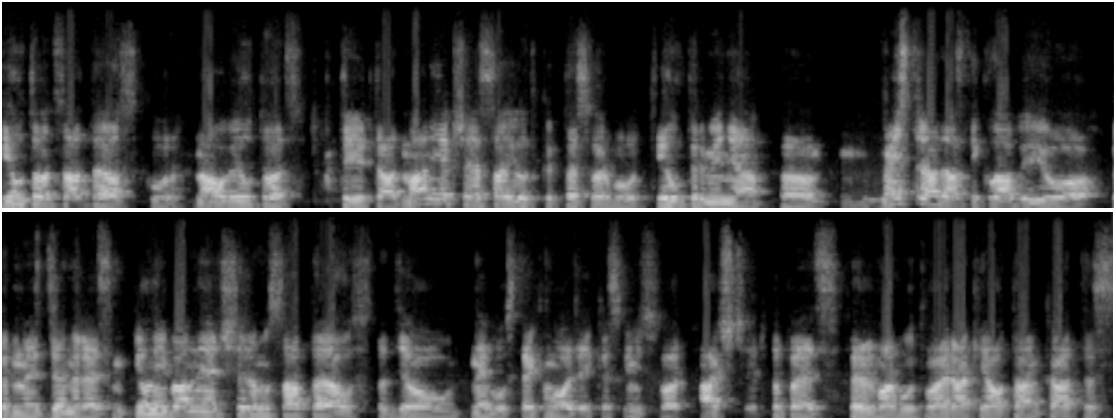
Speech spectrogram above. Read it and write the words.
viltots attēls, kur nav viltots. Tie ir tādi man iekšējā sajūta, ka tas varbūt ilgtermiņā nestrādās tik labi, jo, kad mēs ģenerēsim pilnībā neatšķiramus attēlus, tad jau nebūs tehnoloģija, kas viņus var atšķirt. Tāpēc varbūt vairāk jautājumu, kā tas,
